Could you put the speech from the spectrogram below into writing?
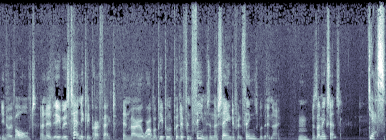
you know evolved. And it, it was technically perfect in Mario World, but people have put different themes and they're saying different things with it now. Does that make sense? Yes.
